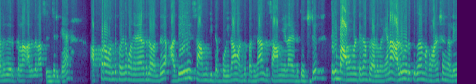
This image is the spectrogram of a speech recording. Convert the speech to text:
அழுது இருக்கலாம் அழுதெல்லாம் செஞ்சிருக்கேன். அப்புறம் வந்து பார்த்தீங்கன்னா கொஞ்ச நேரத்தில் வந்து அதே சாமி கிட்ட போய் தான் வந்து பார்த்தீங்கன்னா அந்த சாமியெல்லாம் எடுத்து வச்சுட்டு திரும்ப அவங்கள்ட்ட தான் போய் அழுவேன். ஏன்னா அழுவுறதுக்கு தான் நமக்கு மனுஷங்களே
